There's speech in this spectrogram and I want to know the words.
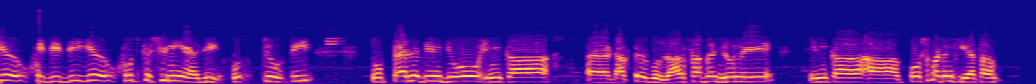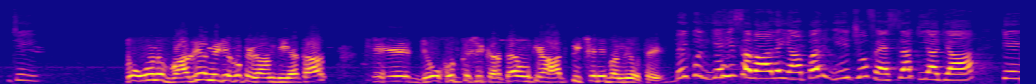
یہ جی جی یہ خودکشی نہیں ہے۔ جی خود ہوتی۔ تو پہلے دن جو ان کا ڈاکٹر گزار صاحب ہیں جنہوں نے ان کا پوسٹ مارٹم کیا تھا۔ جی۔ تو انہوں نے واضح میڈیا کو پیغام دیا تھا کہ جو خودکشی کرتا ہے، ان کے ہاتھ پیچھے نہیں بندے ہوتے۔ بالکل، یہی سوال ہے یہاں پر۔ یہ جو فیصلہ کیا گیا کہ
